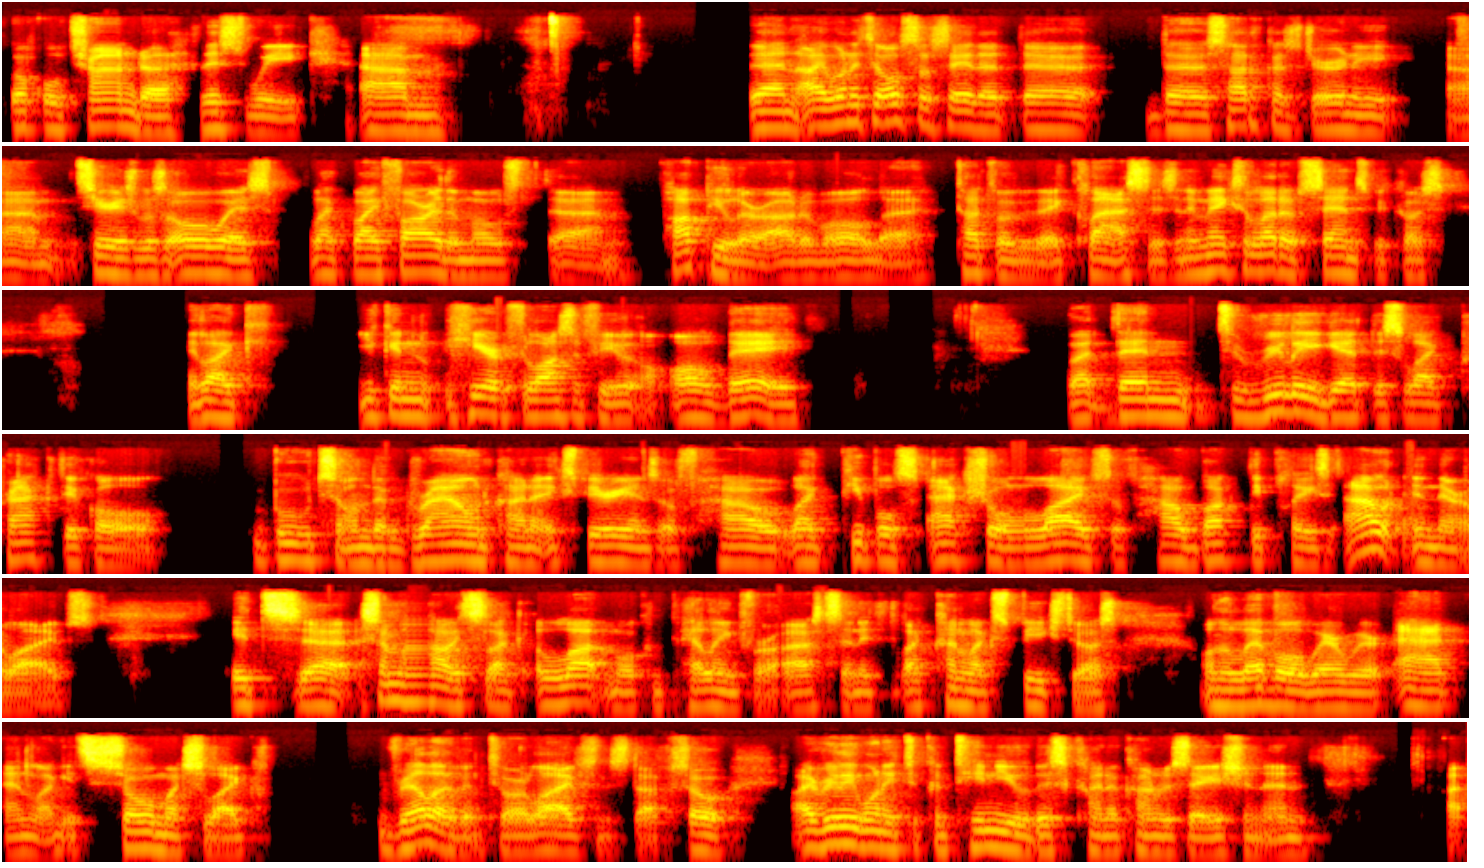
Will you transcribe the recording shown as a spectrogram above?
Gokul Chandra this week. Um, then I wanted to also say that the the sadhaka's journey um, series was always like by far the most um, popular out of all the Tattva Vivek classes, and it makes a lot of sense because, it, like, you can hear philosophy all day, but then to really get this like practical boots on the ground kind of experience of how like people's actual lives of how bhakti plays out in their lives it's uh, somehow it's like a lot more compelling for us. And it like kind of like speaks to us on the level where we're at and like it's so much like relevant to our lives and stuff. So i really wanted to continue this kind of conversation. And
